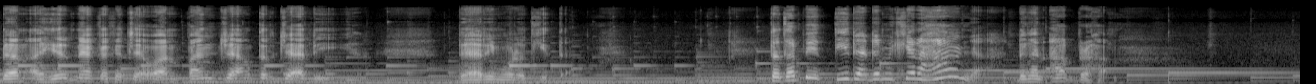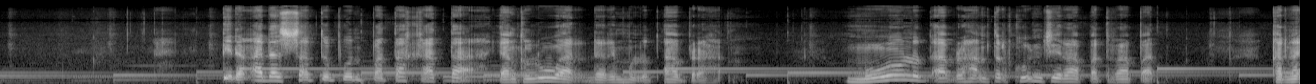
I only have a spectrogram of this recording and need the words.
dan akhirnya kekecewaan panjang terjadi dari mulut kita. Tetapi tidak demikian halnya dengan Abraham. Tidak ada satupun patah kata yang keluar dari mulut Abraham. Mulut Abraham terkunci rapat-rapat karena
